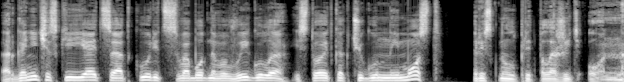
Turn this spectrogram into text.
«Органические яйца от куриц свободного выгула и стоят как чугунный мост?» — рискнул предположить он.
